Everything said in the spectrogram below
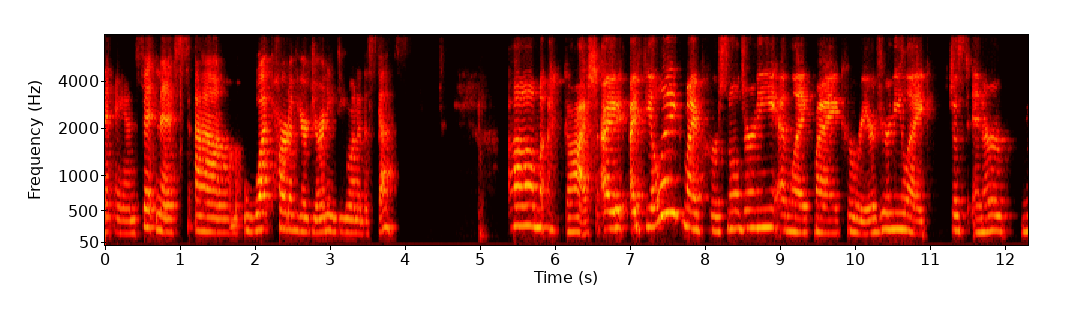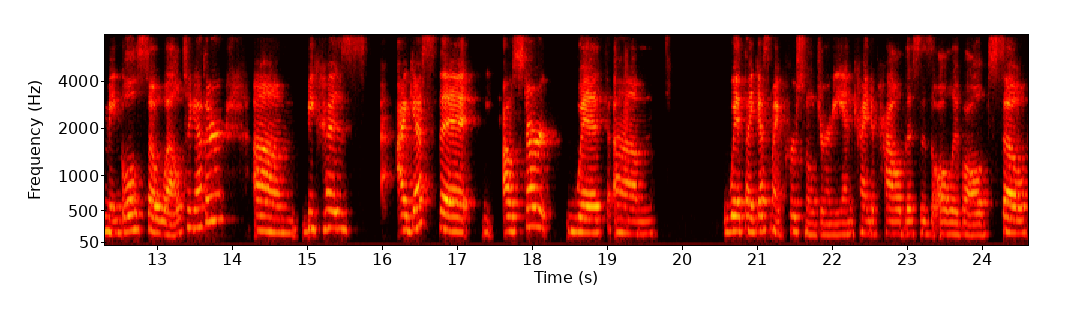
and fitness. Um, what part of your journey do you want to discuss? Um, gosh, I I feel like my personal journey and like my career journey like just intermingle so well together. Um, because I guess that I'll start with um with I guess my personal journey and kind of how this has all evolved. So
